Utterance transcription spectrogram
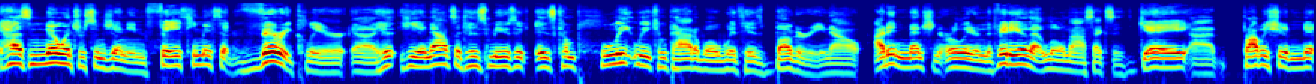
has no interest in genuine faith. He makes it very clear. Uh, he, he announced that his music is completely compatible with his buggery. Now, I didn't mention earlier in the video that Lil Nas X is gay. I probably should have. Kn-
